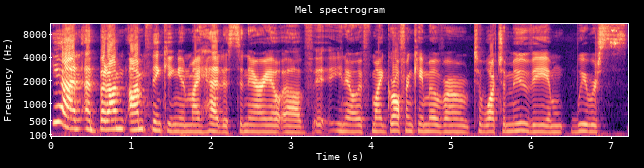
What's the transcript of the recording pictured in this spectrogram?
Yeah, and, and but I'm I'm thinking in my head a scenario of eh, you know if my girlfriend came over to watch a movie and we were s-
